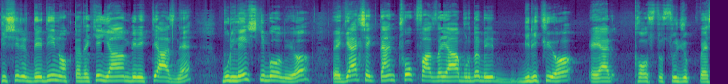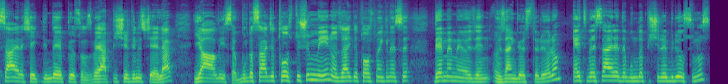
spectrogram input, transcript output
pişirir dediği noktadaki yağın biriktiği hazne. Bu leş gibi oluyor ve gerçekten çok fazla yağ burada bir birikiyor. Eğer tostu, sucuk vesaire şeklinde yapıyorsanız veya pişirdiğiniz şeyler yağlıysa. Burada sadece tost düşünmeyin. Özellikle tost makinesi dememeye özen, özen gösteriyorum. Et vesaire de bunda pişirebiliyorsunuz.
